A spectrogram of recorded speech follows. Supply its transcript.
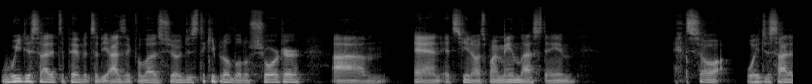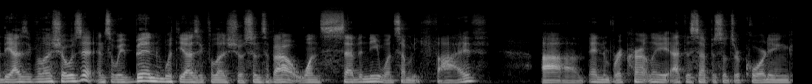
we decided to pivot to the Isaac Velez show just to keep it a little shorter. Um, and it's, you know, it's my main last name. And so we decided the Isaac Velez show was it. And so we've been with the Isaac Velez show since about 170, 175. Um, and we're currently at this episode's recording.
